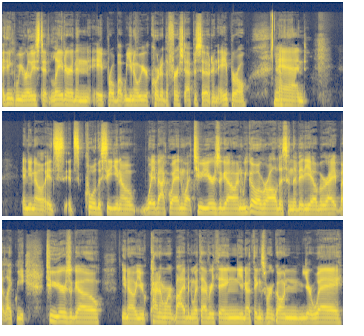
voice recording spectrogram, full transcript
I think we released it later than April, but we, you know we recorded the first episode in April, Yeah. and and you know it's it's cool to see you know way back when what two years ago, and we go over all this in the video, but right, but like we two years ago, you know, you kind of weren't vibing with everything, you know, things weren't going your way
